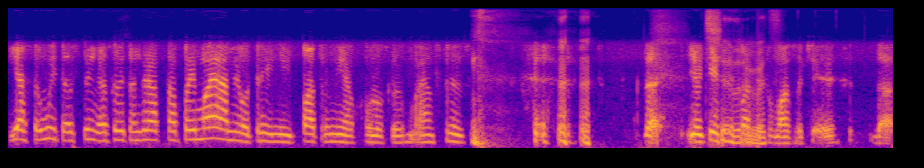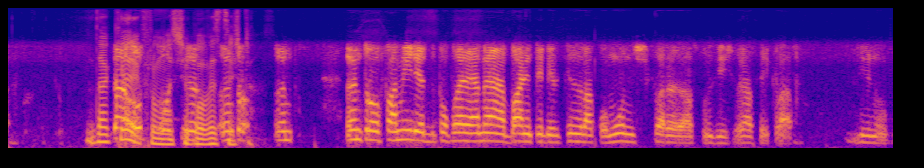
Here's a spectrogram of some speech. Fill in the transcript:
Ea să uită în stânga, să uită în dreapta, păi mai am eu 3000, 4000 acolo, că mai am strâns. da, e o chestie Ce foarte drăguț. frumoasă, ce, da. Da, chiar e o- frumos ce o- povestești. Într-o, în, într-o familie, după părerea mea, banii trebuie ținut la comun și fără ascunziși, vreau să-i clar. Din nou.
